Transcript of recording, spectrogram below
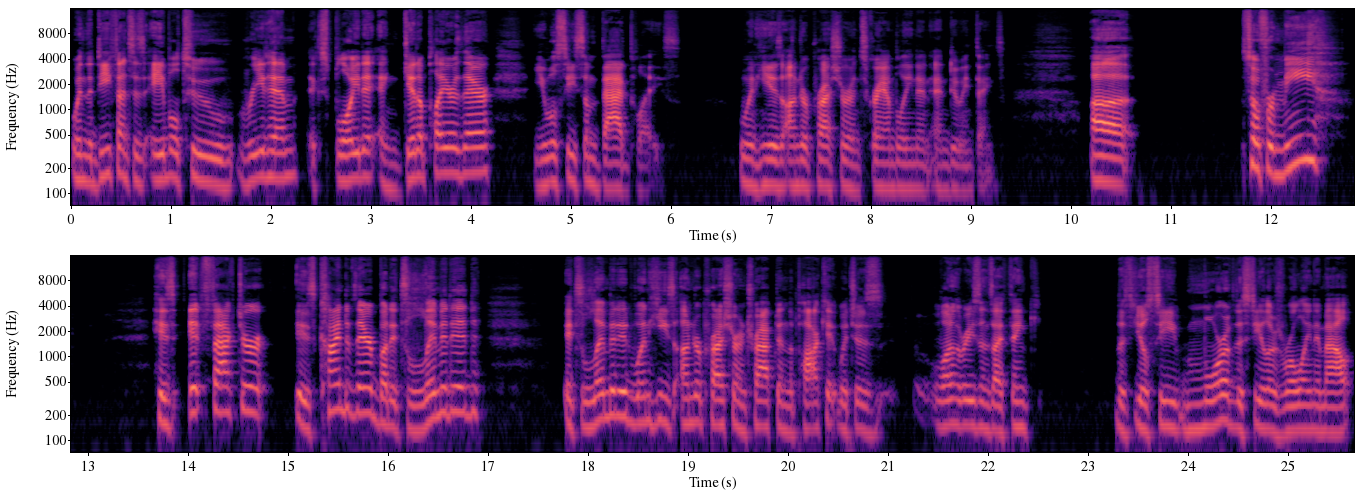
When the defense is able to read him, exploit it, and get a player there, you will see some bad plays when he is under pressure and scrambling and, and doing things. Uh, so for me, his it factor is kind of there, but it's limited. It's limited when he's under pressure and trapped in the pocket, which is one of the reasons I think this, you'll see more of the Steelers rolling him out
